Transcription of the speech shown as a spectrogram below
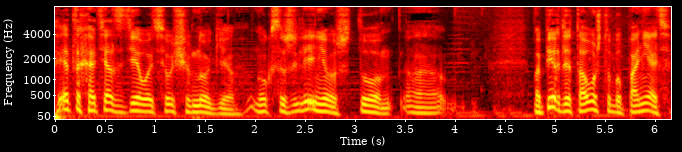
Это хотят сделать очень многие. Но, к сожалению, что, э, во-первых, для того, чтобы понять,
